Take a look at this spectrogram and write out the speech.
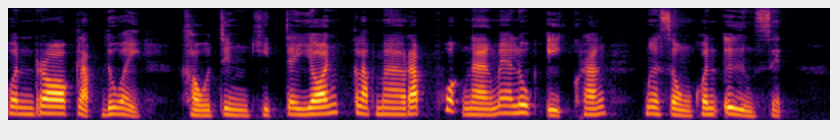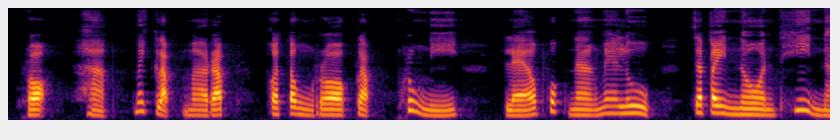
คนรอกลับด้วย เขาจึงคิดจะย้อนกลับมารับพวกนางแม่ลูกอีกครั้ง เมื่อส่งคนอื่นเสร็จ เพราะหากไม่กลับมารับ ก็ต้องรอกลับพรุ่งนี้ แล้วพวกนางแม่ลูกจะไปนอนที่ไหน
